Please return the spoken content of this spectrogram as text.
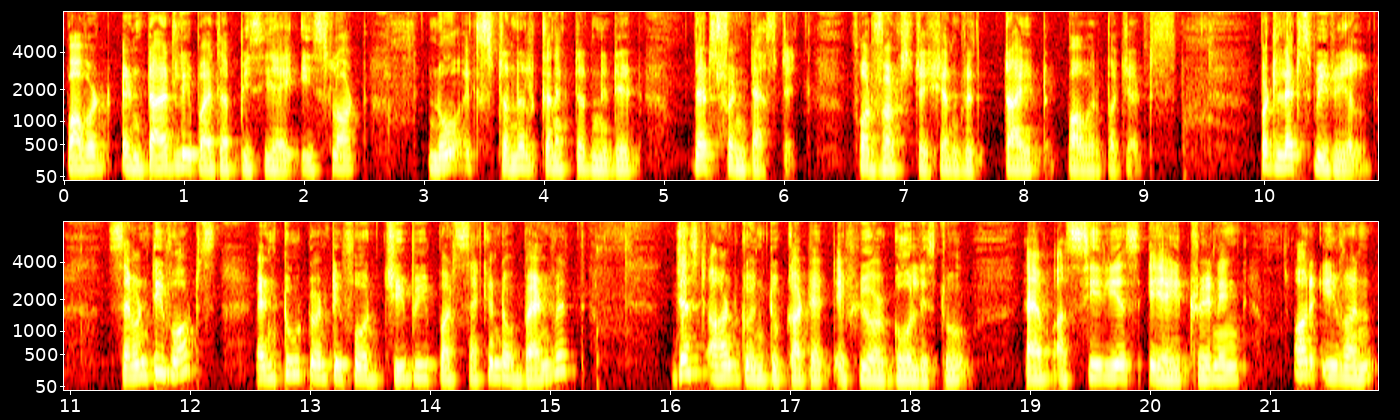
powered entirely by the PCIe slot, no external connector needed. That's fantastic for workstation with tight power budgets. But let's be real, 70 watts and 224 GB per second of bandwidth just aren't going to cut it if your goal is to have a serious AI training or even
